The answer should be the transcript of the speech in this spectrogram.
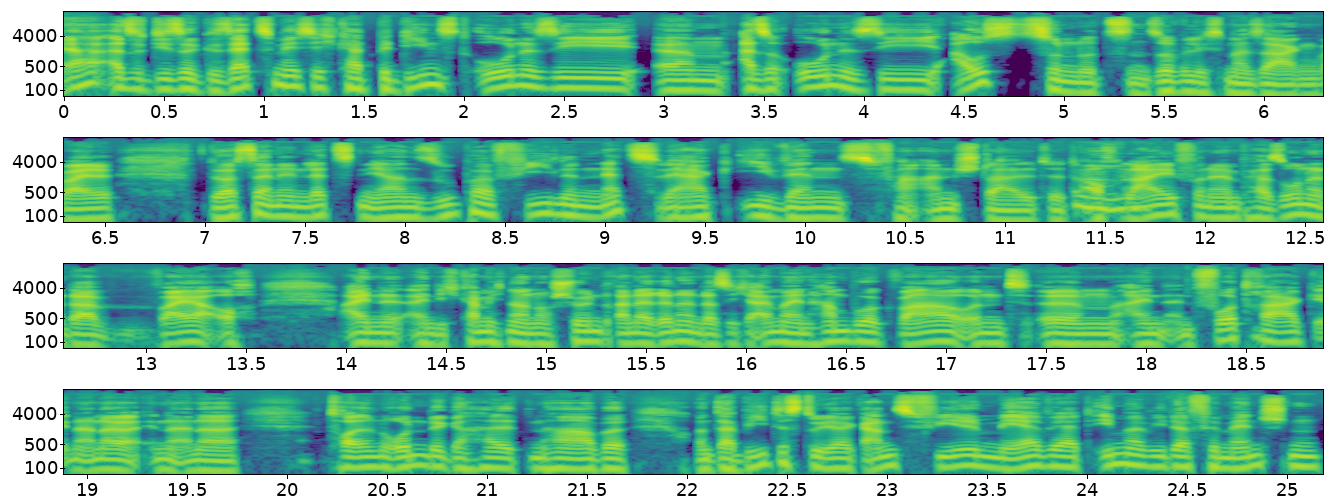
ja, also diese Gesetzmäßigkeit bedienst, ohne sie, ähm, also ohne sie auszunutzen, so will ich es mal sagen, weil du hast ja in den letzten Jahren super viele Netzwerkevents veranstaltet, mhm. auch live und in Persona. Da war ja auch eine, ein, ich kann mich noch, noch schön dran erinnern, dass ich einmal in Hamburg war und ähm, einen, einen Vortrag in einer, in einer tollen Runde gehalten habe. Und da bietest du ja ganz viel Mehrwert immer wieder für Menschen,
